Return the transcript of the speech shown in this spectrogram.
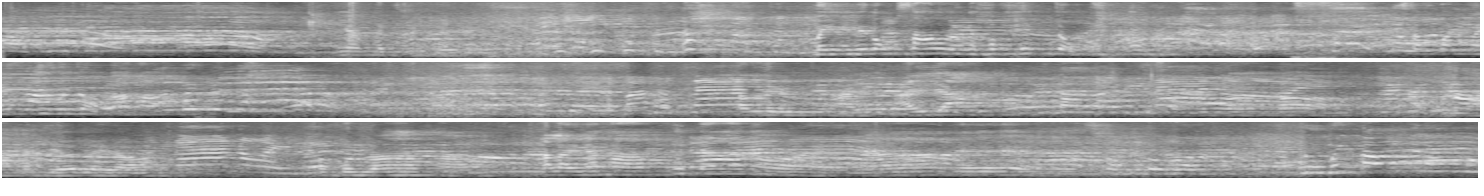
ขอบคุณค่ะเงียบเป็นเลยไม่ไม่ต้องเศร้าแล้วนะครับเพลงจบแล้วสักวันไหมคิวจบแล้วครับมาข้างหน้า ตะลึงไอ้ไอ้ยัง คุณมากครับ อะไรนะครับขึ้นหน้าหน่อยนะโอเคชมตัวหนูไม่ต้องก็ได้หนู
